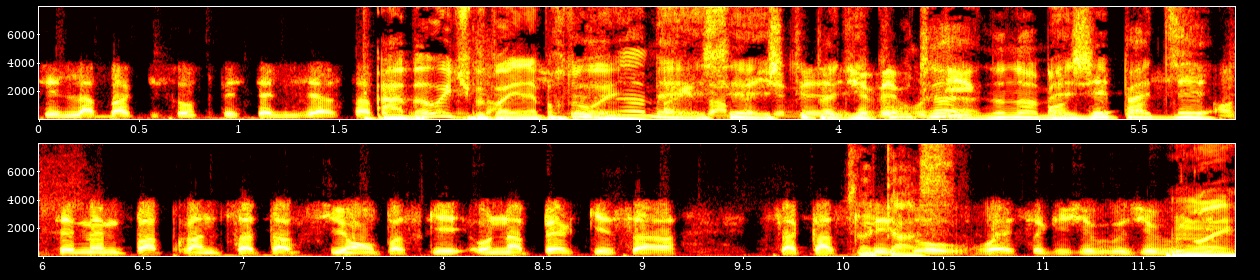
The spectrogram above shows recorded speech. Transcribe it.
c'est là-bas qu'ils sont spécialisés à ça. Ah bah oui, tu peux pas aller n'importe où. ouais. Non, mais exemple, je je t'ai pas dit le contraire. Non, non, mais on j'ai sait- pas dit. On sait même pas prendre sa tension parce qu'on a peur que ça, ça casse Ça les casse. os. Ouais, c'est ce que je, je vous dis. Ouais.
